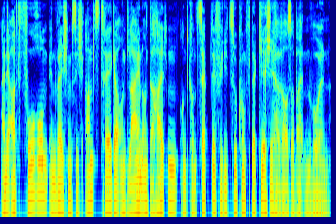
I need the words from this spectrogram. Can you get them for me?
eine Art Forum, in welchem sich Amtsträger und Laien unterhalten und Konzepte für die Zukunft der Kirche herausarbeiten wollen.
